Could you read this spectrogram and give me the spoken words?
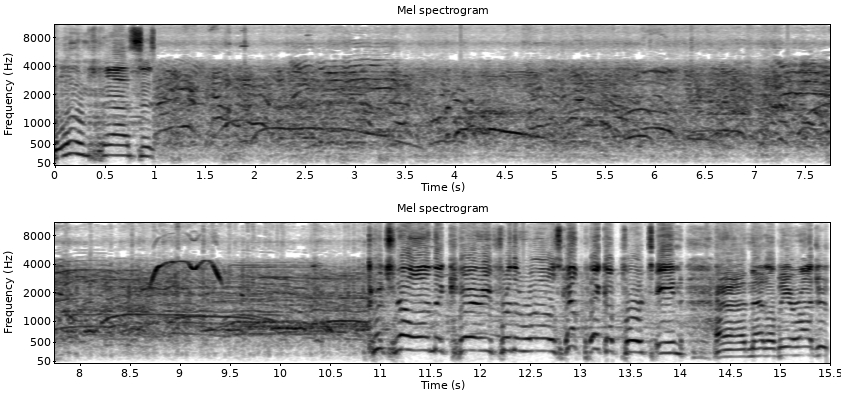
Blooms passes. Cottrell on the carry for the Royals. He'll pick up 14, and that'll be a Rogers.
